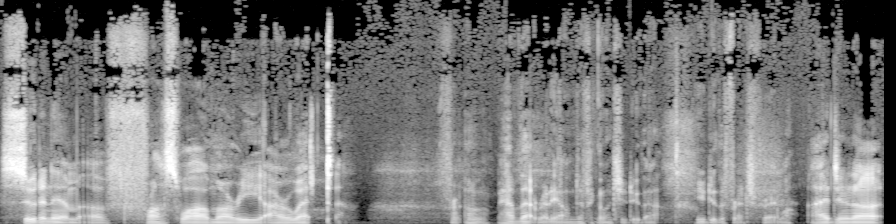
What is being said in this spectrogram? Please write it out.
Pseudonym of Francois Marie Arouet. Fr- oh, have that ready. I'll definitely let you do that. You do the French very well. I do not.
